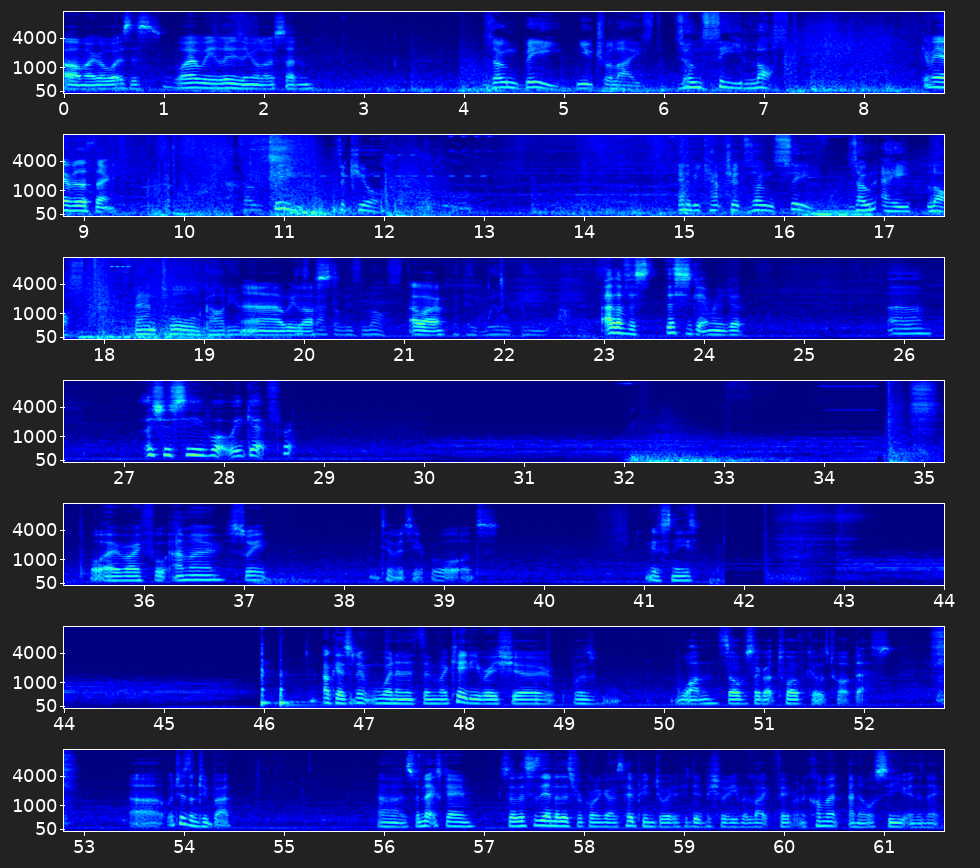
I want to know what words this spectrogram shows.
Oh my god, what is this? Why are we losing all of a sudden? Zone B neutralized. Zone C lost. Get me over the thing. Zone B secure. Enemy captured Zone C. Zone A lost. Stand tall, Guardian. Ah, we this lost. battle is lost, Oh wow. but there will be others. I love this. This is getting really good. Um, let's just see what we get for it. Auto rifle ammo, sweet. Activity rewards. I'm gonna sneeze. Okay, so I didn't win anything. My KD ratio was 1, so obviously I got 12 kills, 12 deaths. Uh, which isn't too bad. Uh, so next game. So this is the end of this recording, guys. Hope you enjoyed. If you did, be sure to leave a like, favorite, and a comment, and I will see you in the next.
